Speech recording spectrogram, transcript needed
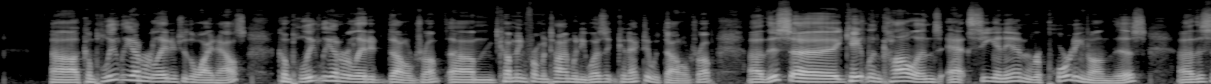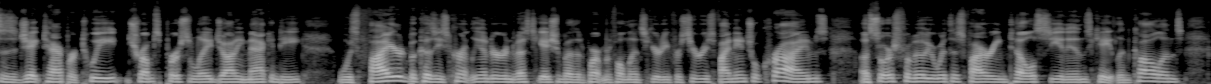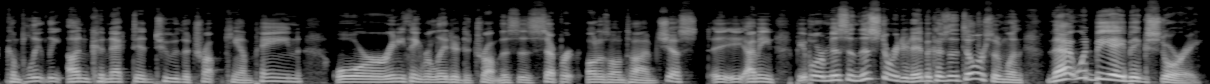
uh, completely unrelated to the White House, completely unrelated to Donald Trump, um, coming from a time when he wasn't connected with Donald Trump. Uh, this uh, Kaitlan Collins at CNN reporting on this. Uh, this is a Jake Tapper tweet. Trump's personal aide, Johnny McEntee, was fired because he's currently under investigation by the Department of Homeland Security for serious financial crimes. A source familiar with his firing tells CNN's Kaitlan Collins, completely unconnected to the Trump campaign or anything related to Trump. This is separate on his own time. Just, I mean, people are missing this story today because of the Tillerson one. That would be a big story.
